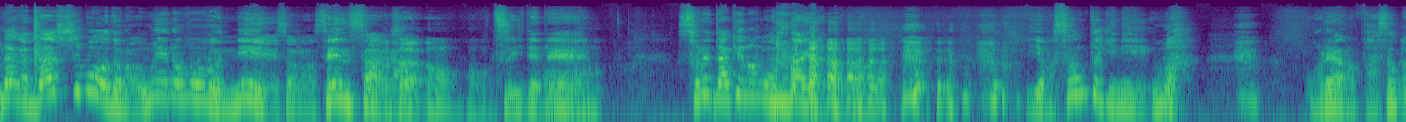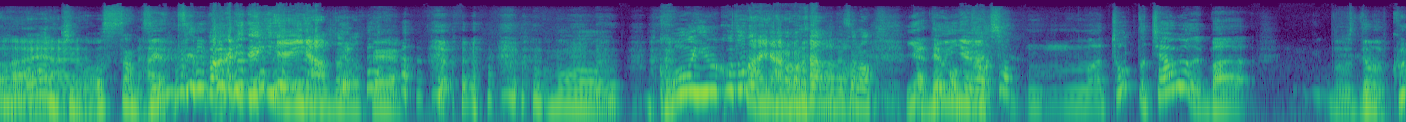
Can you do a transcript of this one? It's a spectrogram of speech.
なんかダッシュボードの上の部分にそのセンサーがついててそれだけの問題だったと。いやもうその時にうわ俺あのパソコン音痴のおっさん全然バカにできへんやんと思って。もうこういうことなんやろうな思ってそのいやでもパソうんまあちょっとちゃうよまあでも車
